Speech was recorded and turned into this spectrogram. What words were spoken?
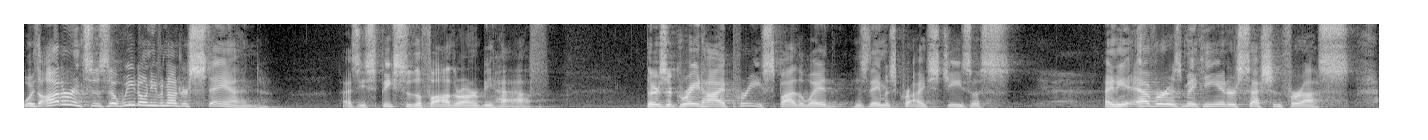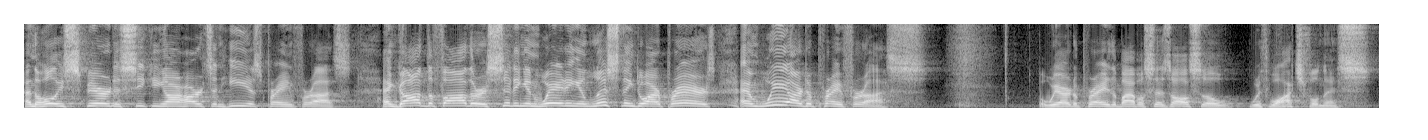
with utterances that we don't even understand as He speaks to the Father on our behalf. There's a great high priest, by the way, his name is Christ Jesus. Amen. And he ever is making intercession for us. And the Holy Spirit is seeking our hearts and He is praying for us. And God the Father is sitting and waiting and listening to our prayers, and we are to pray for us. But we are to pray, the Bible says also, with watchfulness,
